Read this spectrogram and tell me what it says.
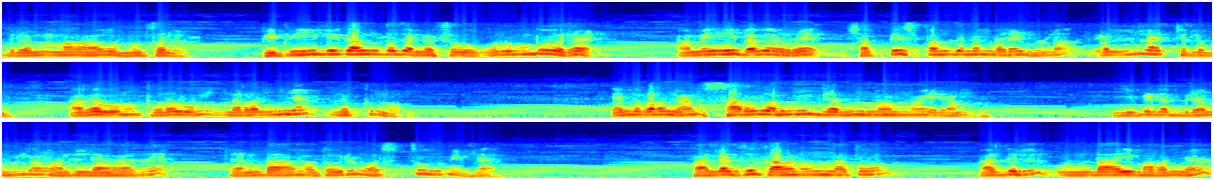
ബ്രഹ്മാവ് മുതൽ പിപീലികാന്തതനുഷു ഉറുമ്പ് വരെ അമീബ വരെ ശക്തിസ്പന്ദനം വരെയുള്ള എല്ലാറ്റിലും അകവും പുറവും നിറഞ്ഞ് നിൽക്കുന്നു. എന്ന് പറഞ്ഞാൽ സർവം ബ്രഹ്മമയം. ഇവിടെ ബ്രഹ്മമല്ലാതെ രണ്ടാമതൊരു വസ്തുവുമില്ല. പലത് കാണുന്നതോ അതിൽ ഉണ്ടായി മറഞ്ഞ്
